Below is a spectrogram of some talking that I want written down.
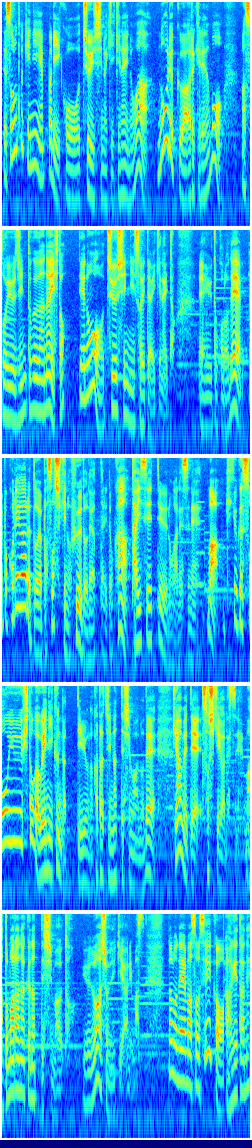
でその時にやっぱりこう注意しなきゃいけないのは能力はあるけれども、まあ、そういう人徳がない人っていうのを中心に添えてはいけないと。いうところでやっぱこれがあるとやっぱ組織の風土であったりとか体制っていうのがですねまあ結局そういう人が上に行くんだっていうような形になってしまうので極めて組織がですねまとまらなくなってしまうというのは正直あります。なので、まあ、その成果を上げた、ね、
